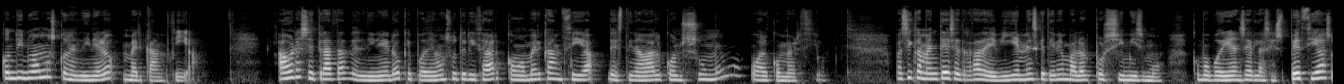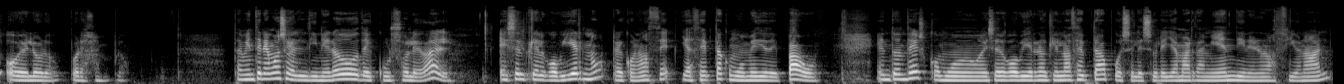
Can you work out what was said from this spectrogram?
Continuamos con el dinero mercancía. Ahora se trata del dinero que podemos utilizar como mercancía destinada al consumo o al comercio. Básicamente se trata de bienes que tienen valor por sí mismo, como podrían ser las especias o el oro, por ejemplo. También tenemos el dinero de curso legal, es el que el gobierno reconoce y acepta como medio de pago. Entonces, como es el gobierno quien lo acepta, pues se le suele llamar también dinero nacional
